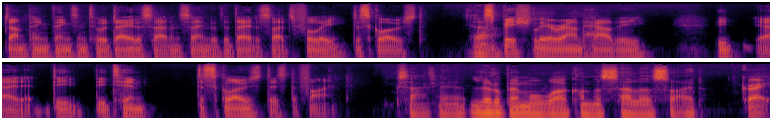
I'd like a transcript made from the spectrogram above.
dumping things into a data set and saying that the data set's fully disclosed, yeah. especially around how the, the, uh, the, the term disclosed is defined. Exactly. A little bit more work on the seller side. Great.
